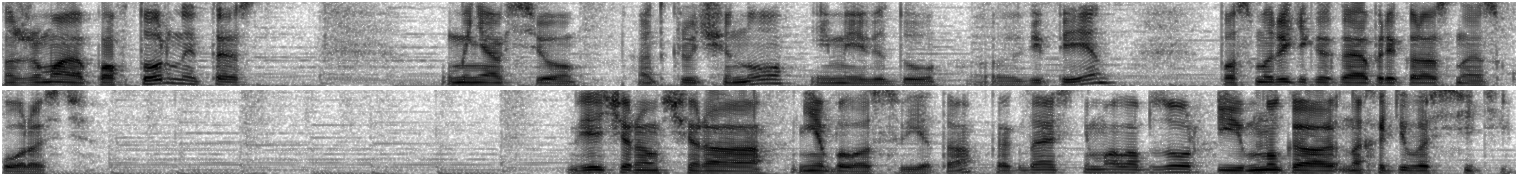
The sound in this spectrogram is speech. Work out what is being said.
Нажимаю повторный тест. У меня все отключено, имею в виду э, VPN. Посмотрите, какая прекрасная скорость. Вечером вчера не было света, когда я снимал обзор, и много находилось в сети.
